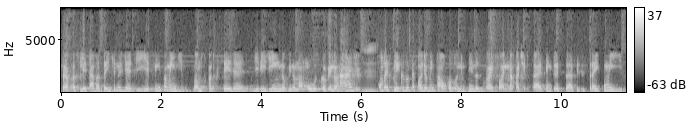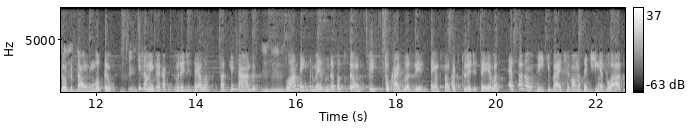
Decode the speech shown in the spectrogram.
para facilitar bastante no dia a dia, principalmente, vamos supor que esteja dirigindo, ouvindo uma música, ouvindo rádio, Hum. com dois cliques você pode aumentar o volume do seu iPhone na parte de trás sem precisar se distrair com isso, ou apertar algum botão. Uhum. Entendi. E também para captura de tela facilitada. Uhum. Lá dentro mesmo dessa opção, tocar duas vezes, tem a opção captura de tela. É só dar um clique, vai ativar uma setinha do lado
